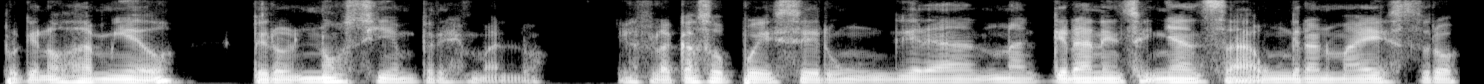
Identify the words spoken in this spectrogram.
porque nos da miedo, pero no siempre es malo. El fracaso puede ser un gran, una gran enseñanza, un gran maestro,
